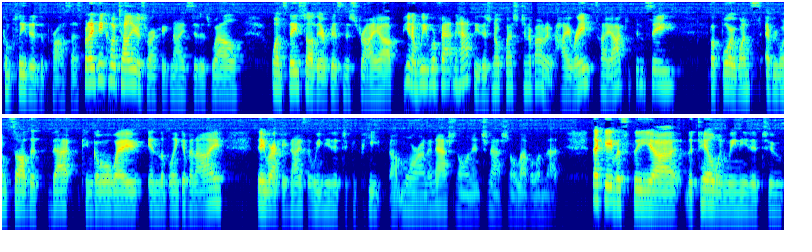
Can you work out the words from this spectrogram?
completed the process. But I think hoteliers recognized it as well. Once they saw their business dry up, you know, we were fat and happy. There's no question about it. High rates, high occupancy. But boy, once everyone saw that that can go away in the blink of an eye, they recognized that we needed to compete uh, more on a national and international level, and that that gave us the uh, the tailwind we needed to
